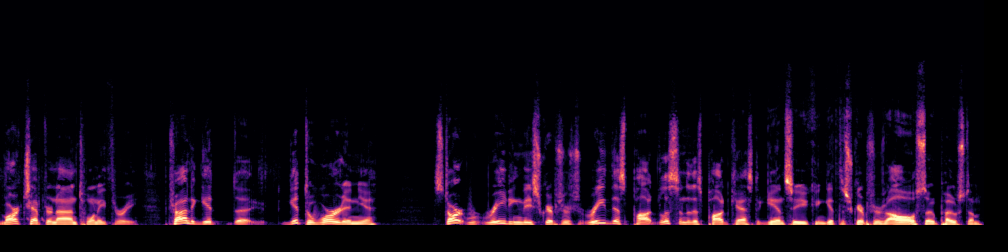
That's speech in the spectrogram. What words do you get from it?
Mark chapter 9, 23. I'm trying to get uh, get the word in you. Start reading these scriptures. Read this pod, listen to this podcast again so you can get the scriptures. I'll also post them.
